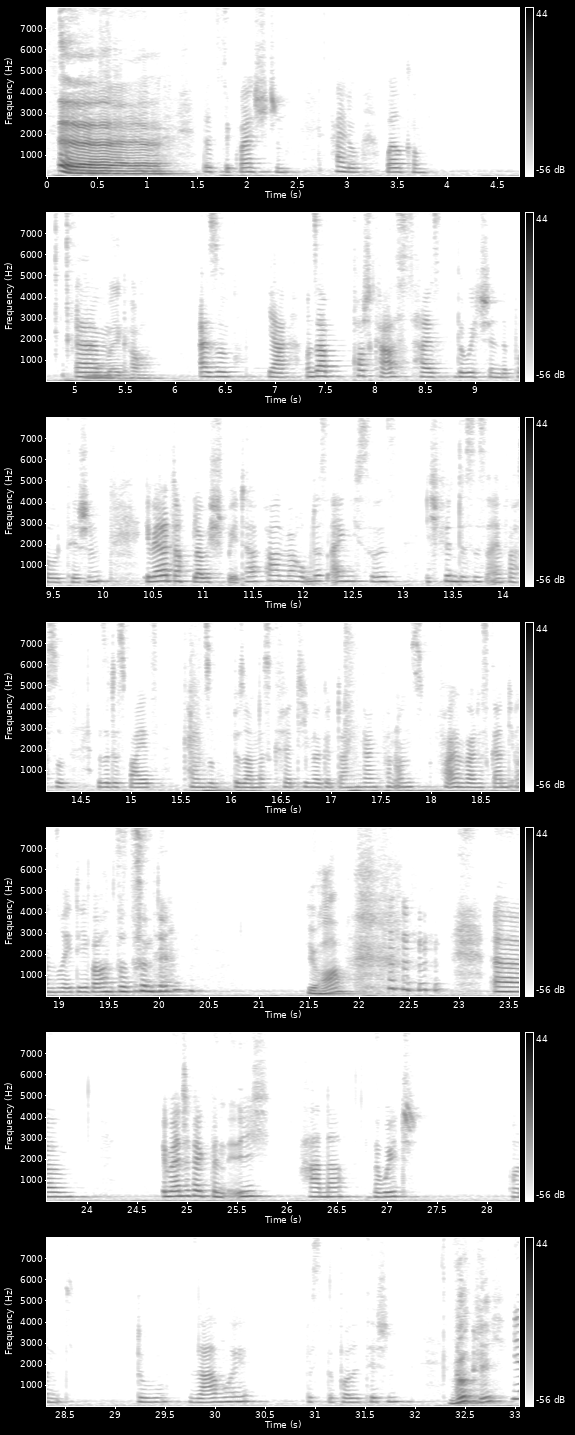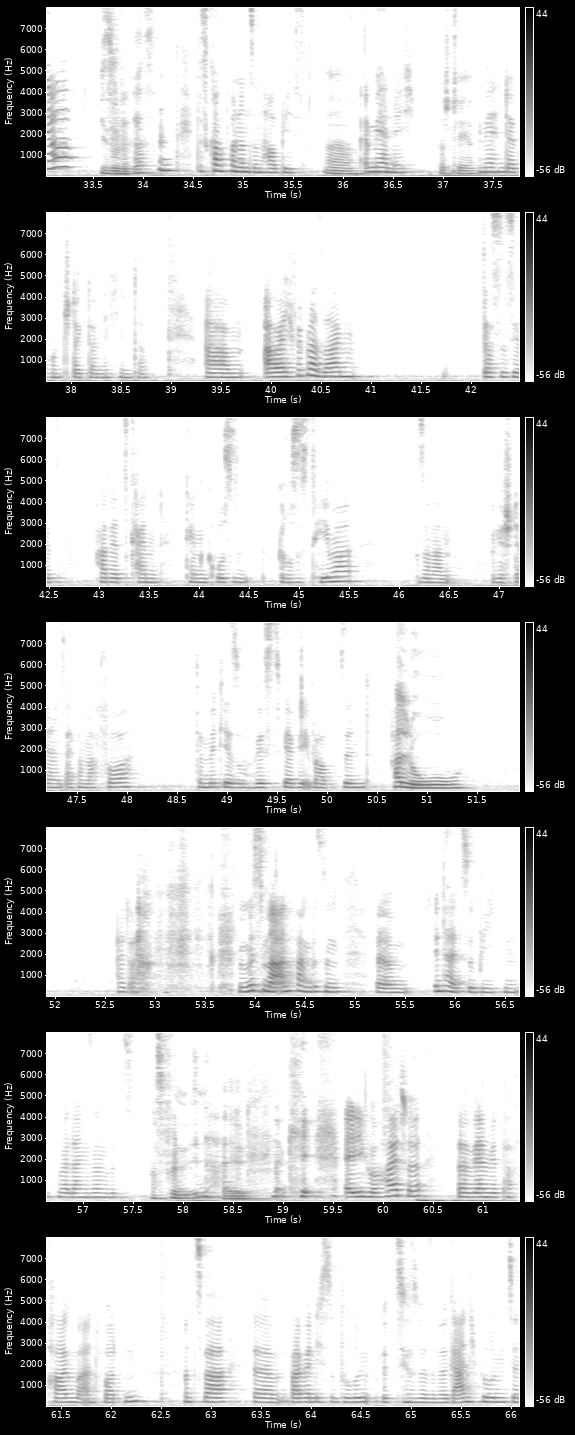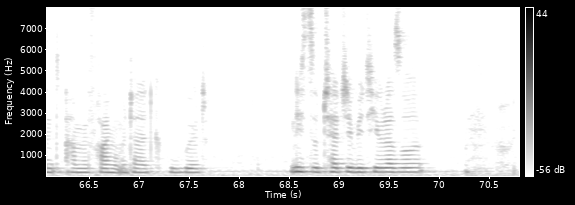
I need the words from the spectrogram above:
Äh. That's the question. Hallo, welcome. Ähm, welcome. also, ja, unser Podcast heißt The Witch and the Politician. Ihr werdet noch, glaube ich, später erfahren, warum das eigentlich so ist. Ich finde, es ist einfach so, also das war jetzt kein so besonders kreativer Gedankengang von uns, vor allem, weil das gar nicht unsere Idee war, uns so zu nennen. Ja. Ähm, Im Endeffekt bin ich Hannah, the Witch, und du, Samuel, bist the Politician. Wirklich? Ja, Wieso denn das? das kommt von unseren Hobbys. Ah, Mehr nicht. Verstehe. Mehr Hintergrund steckt da nicht hinter. Ähm, aber ich würde mal sagen, das ist jetzt, hat jetzt kein, kein großes, großes Thema, sondern wir stellen uns einfach mal vor, damit ihr so wisst, wer wir überhaupt sind. Hallo. Alter, wir müssen mal anfangen, ein bisschen ähm, Inhalt zu bieten, weil langsam wird's. Was für ein Inhalt. Okay, ey Nico, heute äh, werden wir ein paar Fragen beantworten. Und zwar, ähm, weil wir nicht so berühmt, beziehungsweise weil wir gar nicht berühmt sind, haben wir Fragen im Internet gegoogelt. Nicht so ChatGPT oder so.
